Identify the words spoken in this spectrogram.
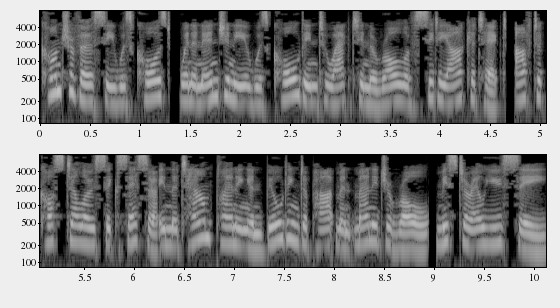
Controversy was caused, when an engineer was called in to act in the role of city architect, after Costello's successor in the town planning and building department manager role, Mr. L.U.C.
